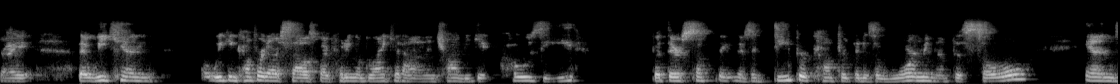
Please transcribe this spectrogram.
right that we can we can comfort ourselves by putting a blanket on and trying to get cozy but there's something there's a deeper comfort that is a warming of the soul and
